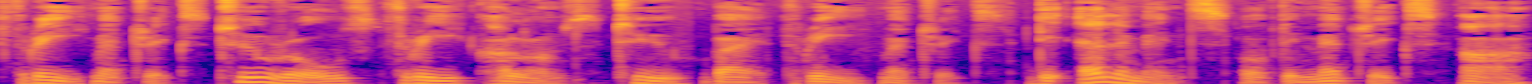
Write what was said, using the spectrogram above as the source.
3 matrix. 2 rows, 3 columns. 2 by 3 matrix. The elements of the matrix are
